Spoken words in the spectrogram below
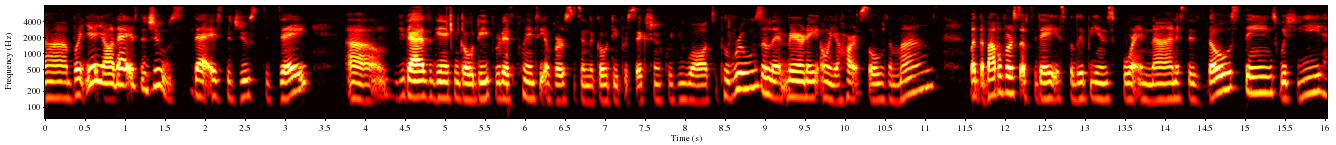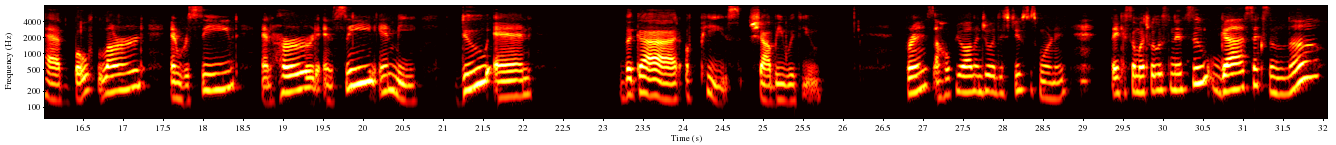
Uh, but yeah, y'all, that is the juice. That is the juice today. Um, you guys, again, can go deeper. There's plenty of verses in the Go Deeper section for you all to peruse and let marinate on your hearts, souls, and minds. But the Bible verse of today is Philippians 4 and 9. It says, Those things which ye have both learned and received and heard and seen in me, do, and the God of peace shall be with you. Friends, I hope you all enjoyed this juice this morning. Thank you so much for listening to God, Sex, and Love,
